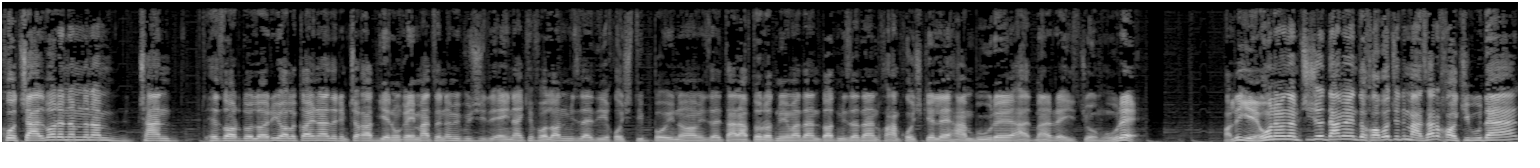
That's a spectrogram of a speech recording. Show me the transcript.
کت شلوار نمی‌دونم چند هزار دلاری حالا کاری نداریم. چقدر گرون قیمت نمیپوشیدی عینک فلان می‌زدی خوش تیپ و اینا می‌زدی. طرفدارات میومدن داد می‌زدن. هم خوشگله هم بوره. حتما رئیس جمهوره. حالا یه اون نمی‌دونم چی شد دم انتخابات شدی مظهر خاکی بودن؟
